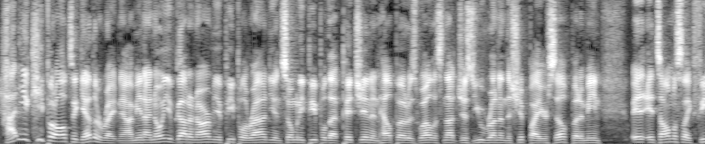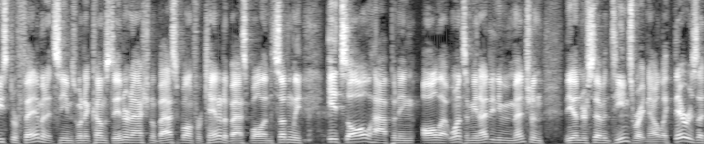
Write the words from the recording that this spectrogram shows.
How do you keep it all together right now? I mean, I know you've got an army of people around you and so many people that pitch in and help out as well. It's not just you running the ship by yourself, but I mean, it, it's almost like feast or famine, it seems, when it comes to international basketball and for Canada basketball. And suddenly it's all happening all at once. I mean, I didn't even mention the under 17s right now. Like, there is a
